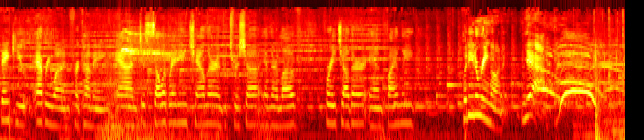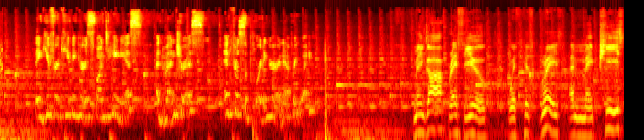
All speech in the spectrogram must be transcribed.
Thank you, everyone, for coming and just celebrating Chandler and Patricia and their love for each other and finally putting a ring on it. Yeah! Woo! Thank you for keeping her spontaneous, adventurous, and for supporting her in every way. May God bless you with His grace and may peace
